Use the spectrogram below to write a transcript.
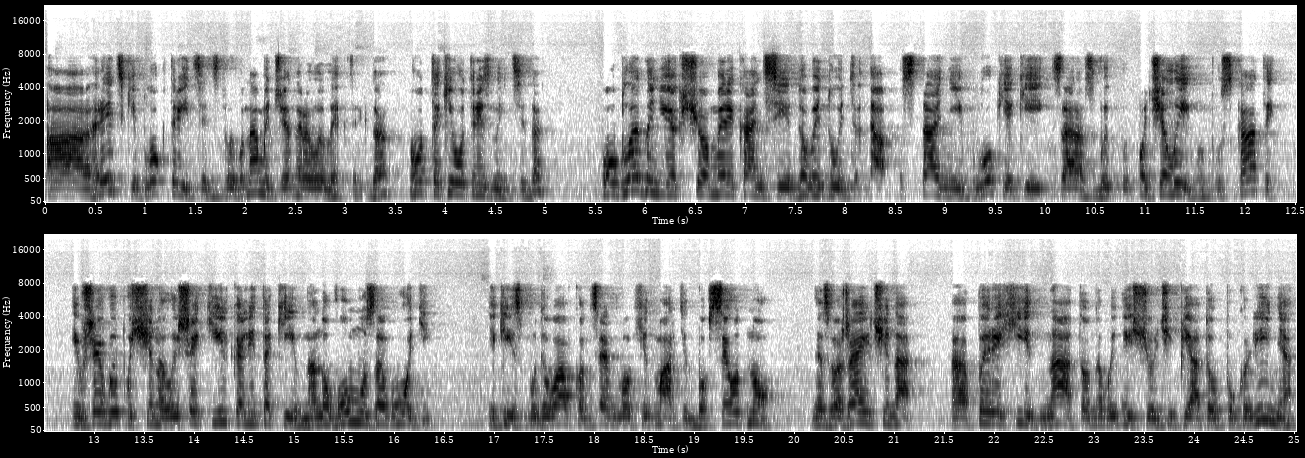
а грецький блок 30 з двигунами General Electric. Да? От такі от різниці. Да? По обладнанню, якщо американці доведуть на останній блок, який зараз ви почали випускати, і вже випущено лише кілька літаків на новому заводі, який збудував концерн Lockheed Martin, бо все одно, незважаючи на а, перехід НАТО на винищувачі п'ятого покоління,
